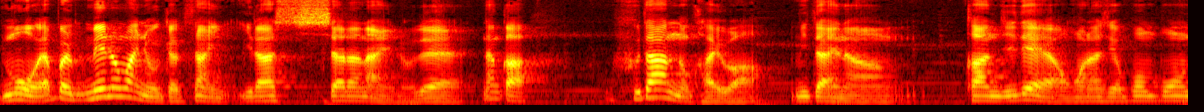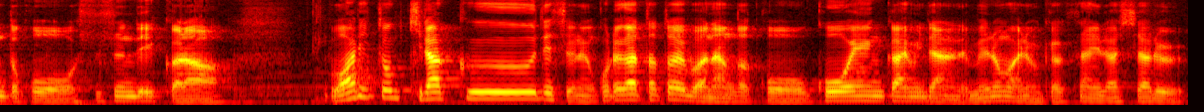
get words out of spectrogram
もうやっぱり目の前にお客さんいらっしゃらないのでなんか普段の会話みたいな感じでお話がポンポンとこう進んでいくから割と気楽ですよね。これが例えば何かこう講演会みたいなので目の前にお客さんいらっしゃる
